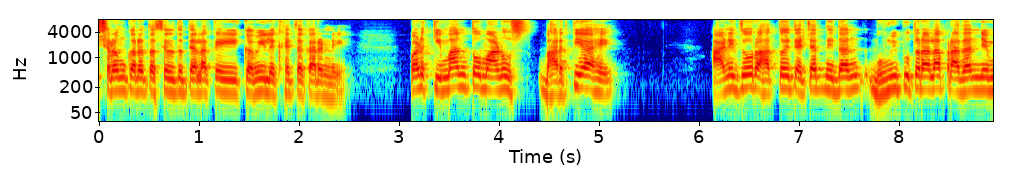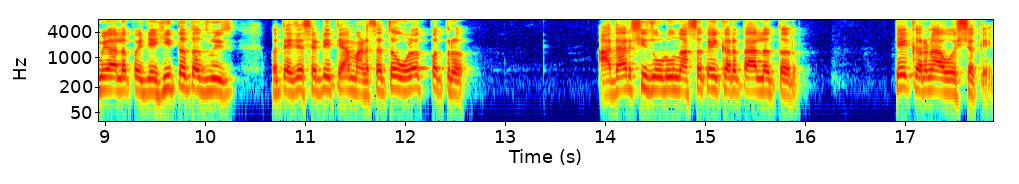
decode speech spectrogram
श्रम करत असेल तर त्याला काही कमी लेखायचं कारण नाही. पण किमान तो माणूस भारतीय आहे आणि जो राहतोय त्याच्यात निदान भूमिपुत्राला प्राधान्य मिळालं पाहिजे. ही तर तजवीज. मग त्याच्यासाठी त्या माणसाचं ओळखपत्र आधारशी जोडून असं काही करता आलं तर ते करणं आवश्यक आहे.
